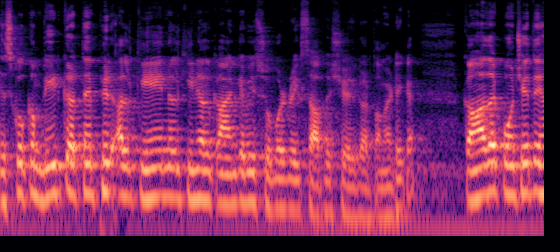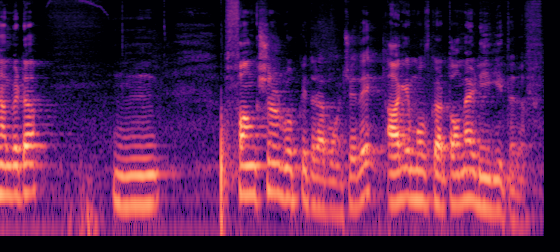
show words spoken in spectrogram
इसको कंप्लीट करते हैं फिर अल्केन अल्कीन अल्कान के भी सुपर ट्रिक्स आपसे शेयर करता हूँ मैं ठीक है? कहाँ तक पहुँचे थे हम बेटा? फंक्शनल हम्म, ग्रुप की तरह पहुँचे थे। आगे मूव करता हूँ मैं डी की तरफ़।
